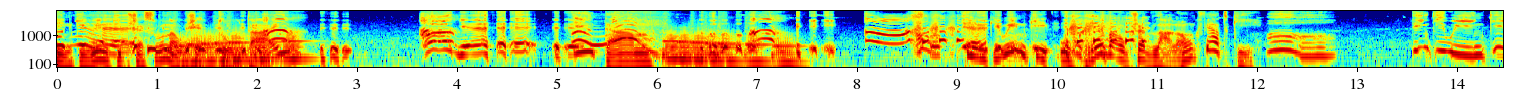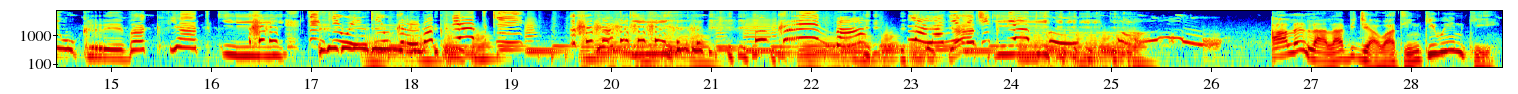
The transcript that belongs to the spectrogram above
Nie. Winky przesunął się tutaj O, nie. i tam. O, nie. Tinky Winky ukrywał przed Lalą kwiatki. O, Tinky Winky ukrywa kwiatki. Tinky Winky ukrywa kwiatki! Ukrywa! Lala nie widzi Ale Lala widziała Tinky Winky.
